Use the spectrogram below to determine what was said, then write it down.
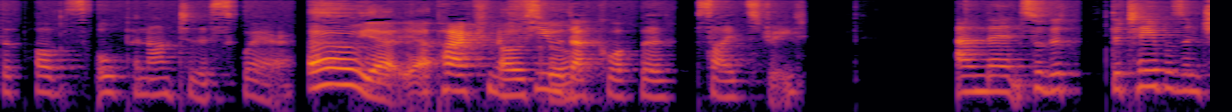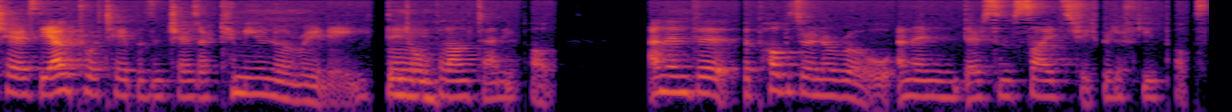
the pubs open onto the square Oh yeah, yeah. apart from a few that go up a side street. And then, so the, the tables and chairs, the outdoor tables and chairs are communal, really. They Mm. don't belong to any pub. And then the, the pubs are in a row, and then there's some side streets with a few pubs.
